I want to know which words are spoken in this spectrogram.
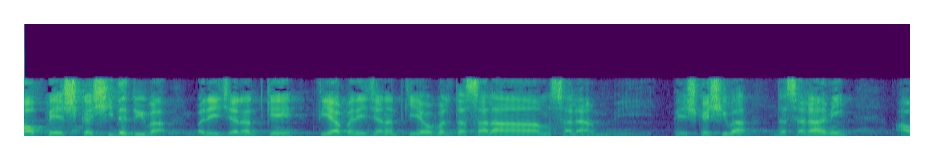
او پیشکشی د دوی با په دې جنت کې فیا په دې جنت کې یو بل ته سلام سلام وی پیشکشی با د سلامی او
